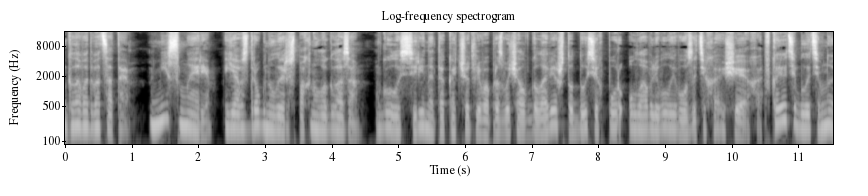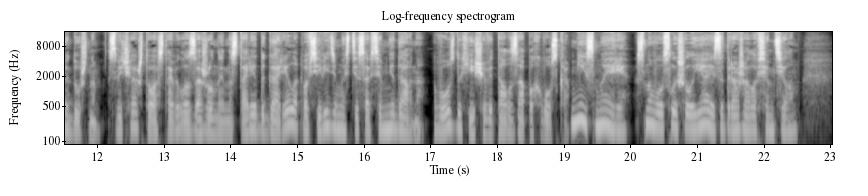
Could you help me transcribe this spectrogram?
Глава 20. «Мисс Мэри». Я вздрогнула и распахнула глаза. Голос Сирины так отчетливо прозвучал в голове, что до сих пор улавливало его затихающее эхо. В каюте было темно и душно. Свеча, что оставила зажженной на столе, догорела, по всей видимости, совсем недавно. В воздухе еще витал запах воска. «Мисс Мэри!» – снова услышала я и задрожала всем телом.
